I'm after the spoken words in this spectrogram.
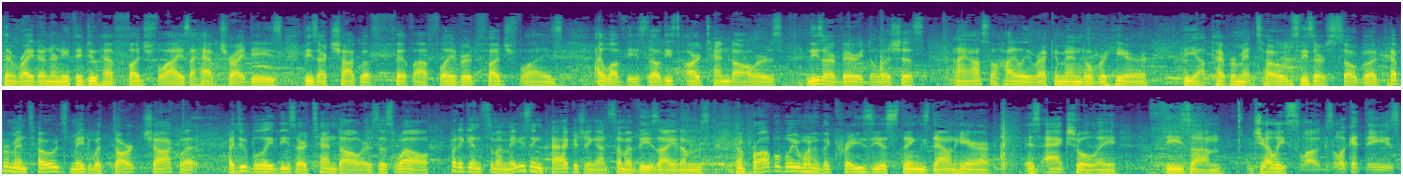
Then right underneath, they do have fudge flies. I have tried these. These are chocolate uh, flavored fudge flies. I love these though. These are $10. These are very delicious. And I also highly recommend over here the uh, peppermint toads. These are so good. Peppermint toads made with dark chocolate. I do believe these are $10 as well. But again, some amazing packaging on some of these items. And probably one of the craziest things down here is actually these um, jelly slugs. Look at these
